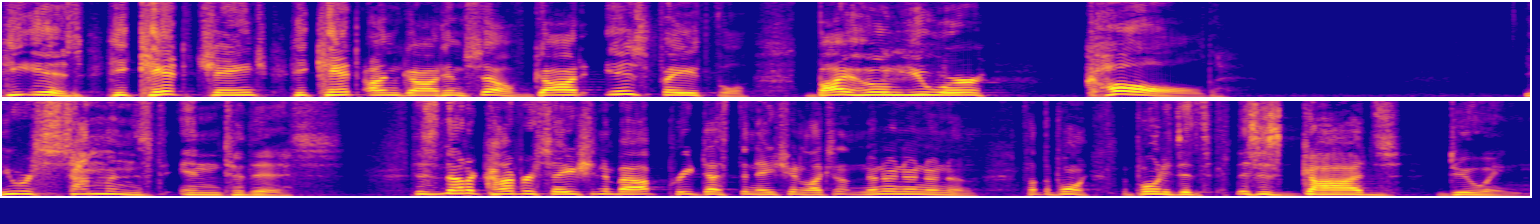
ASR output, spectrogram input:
he is. He can't change, he can't ungod himself. God is faithful, by whom you were called. You were summoned into this. This is not a conversation about predestination, election. No, no, no, no, no. That's not the point. The point is, this is God's doing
